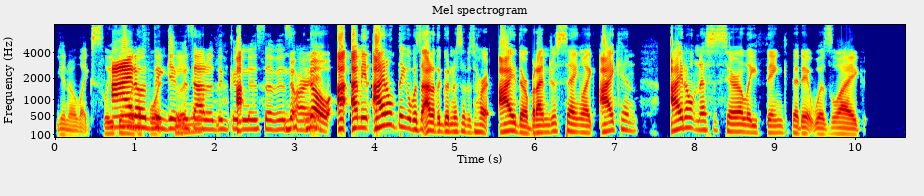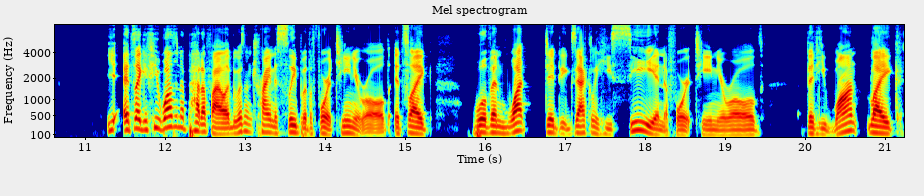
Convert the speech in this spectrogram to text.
you know like sleeping i don't think it was out of the goodness I, of his no, heart. no I, I mean i don't think it was out of the goodness of his heart either but i'm just saying like i can i don't necessarily think that it was like it's like if he wasn't a pedophile if he wasn't trying to sleep with a 14 year old it's like well then what did exactly he see in a 14 year old that he want like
